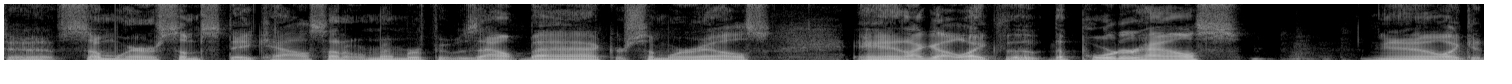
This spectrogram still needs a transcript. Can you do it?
to somewhere, some steakhouse. I don't remember if it was Outback or somewhere else. And I got like the the porterhouse, you know, like a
